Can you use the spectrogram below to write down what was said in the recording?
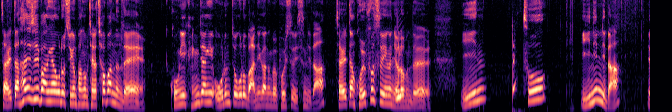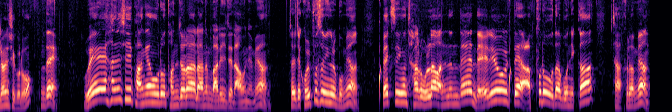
자, 일단 한시 방향으로 지금 방금 제가 쳐봤는데 공이 굉장히 오른쪽으로 많이 가는 걸 볼 수 있습니다. 자, 일단 골프 스윙은 여러분들 in, to, 인입니다. 이런 식으로. 근데 왜 한시 방향으로 던져라 라는 말이 이제 나오냐면 자 이제 골프 스윙을 보면 백스윙은 잘 올라왔는데 내려올 때 앞으로 오다 보니까 자 그러면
